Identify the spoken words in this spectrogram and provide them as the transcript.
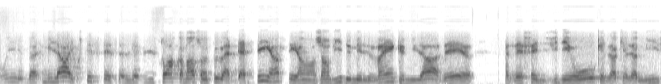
Oui, ben, Mila, écoutez, l'histoire commence un peu à dater. Hein. C'est en janvier 2020 que Mila avait euh, avait fait une vidéo qu'elle a, mise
